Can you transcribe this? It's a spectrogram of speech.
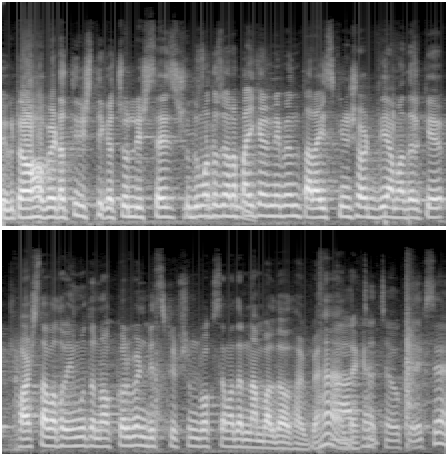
এগুলো হবে এটা তিরিশ থেকে চল্লিশ সাইজ শুধুমাত্র যারা পাইকারি নেবেন তারা স্ক্রিনশট দিয়ে আমাদেরকে হোয়াটসঅ্যাপ অথবা ইমোতে নক করবেন ডিসক্রিপশন বক্সে আমাদের নাম্বার দেওয়া থাকবে হ্যাঁ দেখেন। আচ্ছা আচ্ছা ওকে দেখছেন?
